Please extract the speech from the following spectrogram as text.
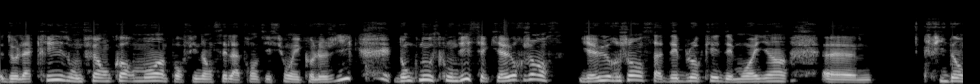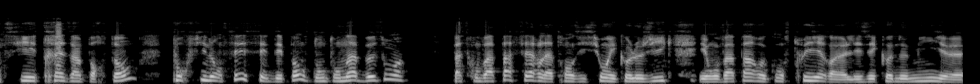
de la crise, on ne fait encore moins pour financer la transition écologique. Donc nous, ce qu'on dit, c'est qu'il y a urgence. Il y a urgence à débloquer des moyens euh, financiers très importants pour financer ces dépenses dont on a besoin parce qu'on va pas faire la transition écologique et on va pas reconstruire euh, les économies euh,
